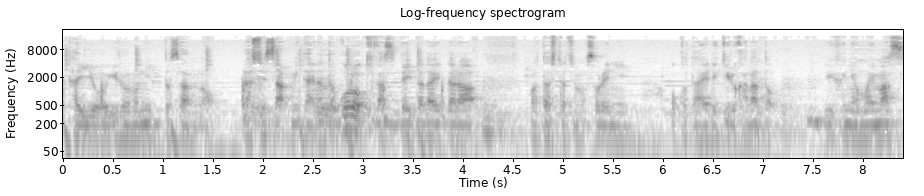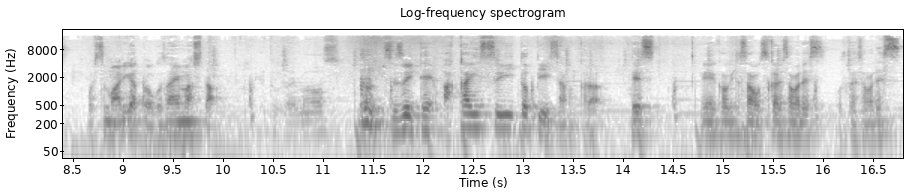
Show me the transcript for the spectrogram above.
太陽色のニットさんのらしさみたいなところを聞かせていただいたら、私たちもそれにお答えできるかなというふうに思います。ご質問ありがとうございました。ありがとうございます。続いて赤いスイートピーさんからです、えー、川北さんお疲れ様です。お疲れ様です。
